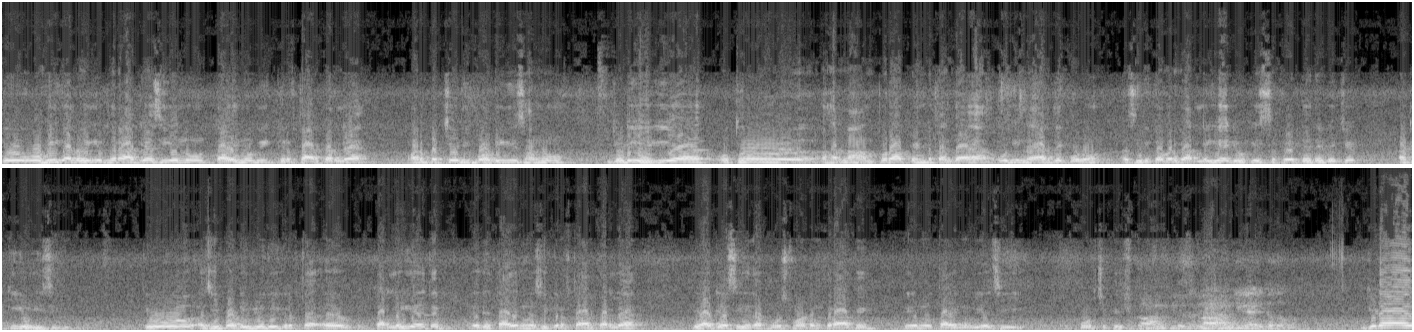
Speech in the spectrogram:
ਤੇ ਉਹੀ ਗੱਲ ਹੋਈ ਫਿਰ ਅੱਜ ਅਸੀਂ ਇਹਨੂੰ ਤਾਏ ਨੂੰ ਵੀ ਗ੍ਰਿਫਤਾਰ ਕਰ ਲਿਆ ਔਰ ਬੱਚੇ ਦੀ ਬਾਡੀ ਵੀ ਸਾਨੂੰ ਜਿਹੜੀ ਹੈਗੀ ਆ, ਉਥੋਂ ਹਰਨਾਮਪੁਰਾ ਪਿੰਡ ਪੈਂਦਾ ਆ, ਉਹਦੀ ਨਹਿਰ ਦੇ ਕੋਲੋਂ ਅਸੀਂ ਰਿਕਵਰ ਕਰ ਲਈ ਹੈ, ਜੋ ਕਿ ਸਫੇਦੇ ਦੇ ਵਿੱਚ ਅਟਕੀ ਹੋਈ ਸੀਗੀ। ਤੇ ਉਹ ਅਸੀਂ ਬਾਡੀ ਵੀ ਉਹਦੀ ਗ੍ਰਿਫਤਾਰ ਕਰ ਲਈ ਹੈ ਤੇ ਇਹਦੇ ਤਾਏ ਨੂੰ ਅਸੀਂ ਗ੍ਰਿਫਤਾਰ ਕਰ ਲਿਆ। ਤੇ ਅੱਜ ਅਸੀਂ ਇਹਦਾ ਪੋਸਟਮਾਰਟਮ ਕਰਾ ਕੇ ਤੇ ਉਹਨੂੰ ਤਾਏ ਨੂੰ ਵੀ ਅਸੀਂ ਕੋਰਟ 'ਚ ਪੇਸ਼ ਕਰਾਂਗੇ। ਜਿਹੜਾ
